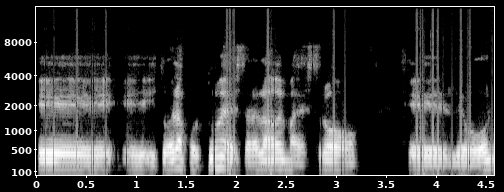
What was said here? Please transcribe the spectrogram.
eh, y tuve la fortuna de estar al lado del maestro León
